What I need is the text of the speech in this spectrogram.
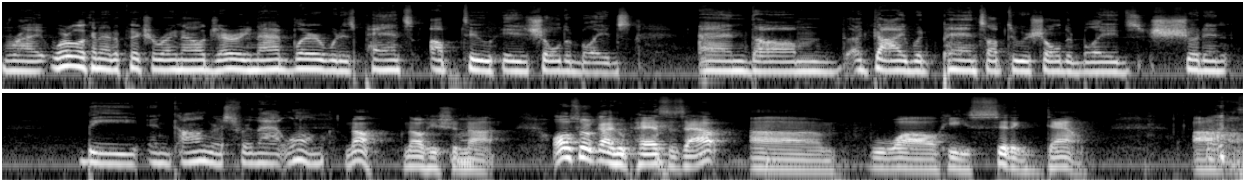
Right. We're looking at a picture right now. Jerry Nadler with his pants up to his shoulder blades. And um, a guy with pants up to his shoulder blades shouldn't be in Congress for that long. No, no, he should not. Also, a guy who passes out um, while he's sitting down. Um,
